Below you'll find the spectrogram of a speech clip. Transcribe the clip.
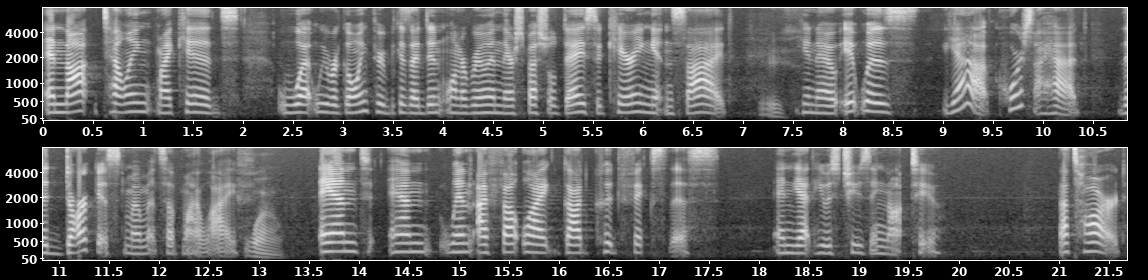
and not telling my kids what we were going through because I didn't want to ruin their special day. So carrying it inside, you know, it was. Yeah, of course I had the darkest moments of my life. Wow. And and when I felt like God could fix this, and yet He was choosing not to. That's hard.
